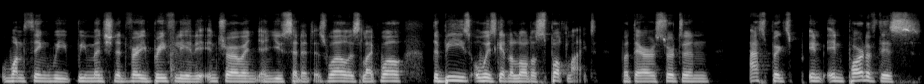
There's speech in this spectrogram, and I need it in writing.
one thing we we mentioned it very briefly in the intro and, and you said it as well is like well the bees always get a lot of spotlight but there are certain aspects in in part of this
